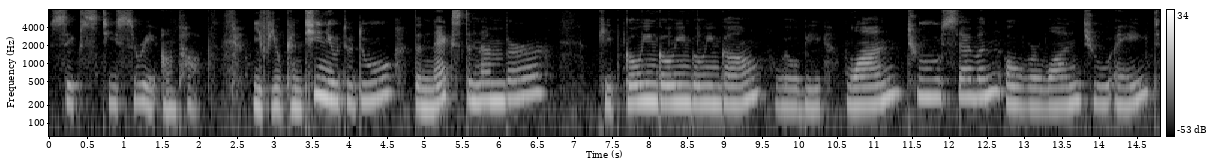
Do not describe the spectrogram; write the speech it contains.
63 on top. If you continue to do the next number, keep going, going, going on, will be 127 over 128.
